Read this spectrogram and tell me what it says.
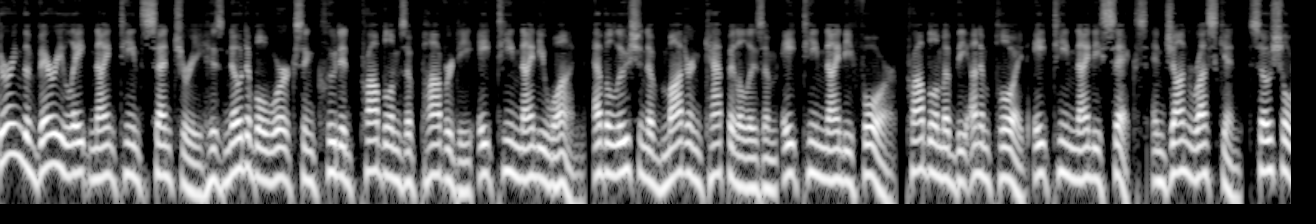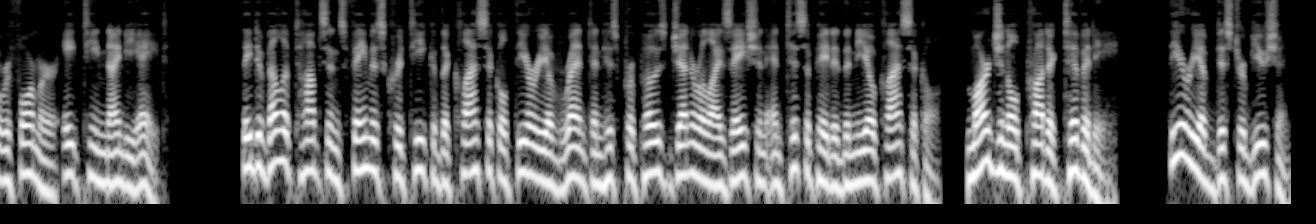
During the very late 19th century his notable works included Problems of Poverty 1891, Evolution of Modern Capitalism 1894, Problem of the Unemployed 1896, and John Ruskin, Social Reformer 1898. They developed Hobson's famous critique of the classical theory of rent and his proposed generalization anticipated the neoclassical marginal productivity theory of distribution.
